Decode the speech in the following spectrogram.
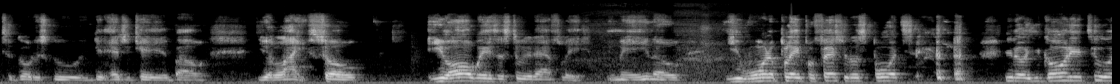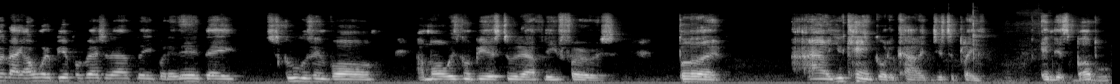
to go to school and get educated about your life. So, you're always a student athlete. I mean, you know, you want to play professional sports. you know, you're going into it like I want to be a professional athlete, but at the end of the day, school's involved I'm always going to be a student athlete first, but I, you can't go to college just to play in this bubble.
